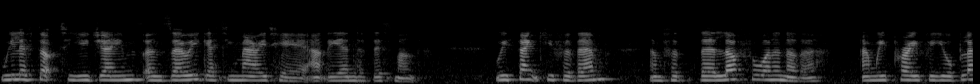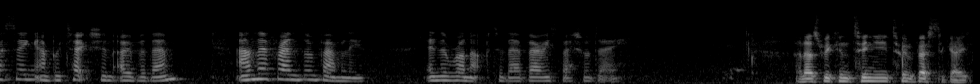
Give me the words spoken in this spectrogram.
We lift up to you James and Zoe getting married here at the end of this month. We thank you for them and for their love for one another, and we pray for your blessing and protection over them and their friends and families in the run up to their very special day. And as we continue to investigate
